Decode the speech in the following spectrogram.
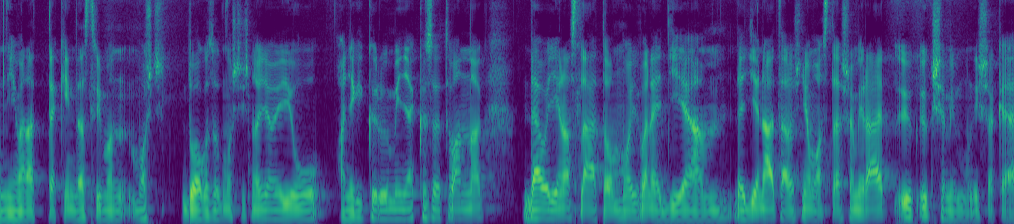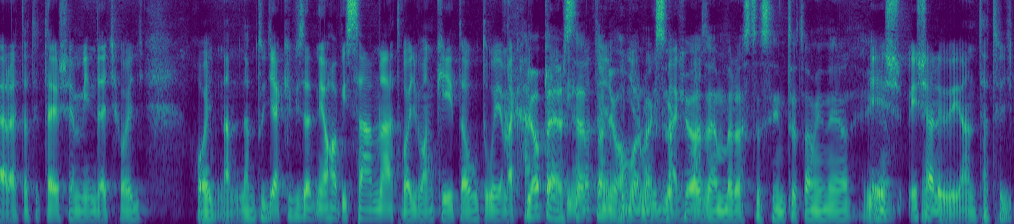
nyilván a tech industry most dolgozók most is nagyon jó anyagi körülmények között vannak, de hogy én azt látom, hogy van egy ilyen, egy ilyen általános nyomasztás, ami rá, ők, ők sem immunisak erre, tehát teljesen mindegy, hogy, hogy nem, nem tudják kifizetni a havi számlát, vagy van két autója, meg hát Ja persze, hát nagyon hamar megszokja az ember azt a szintet, aminél. Igen. És, és előjön, tehát hogy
